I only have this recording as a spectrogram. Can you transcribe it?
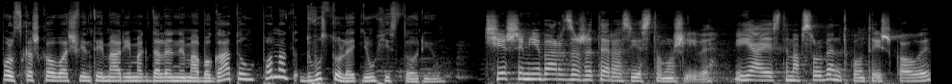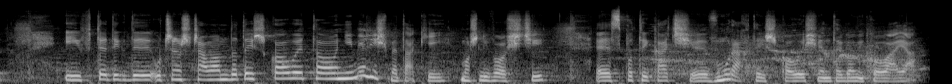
Polska Szkoła Świętej Marii Magdaleny ma bogatą, ponad 200-letnią historię. Cieszy mnie bardzo, że teraz jest to możliwe. Ja jestem absolwentką tej szkoły i wtedy, gdy uczęszczałam do tej szkoły, to nie mieliśmy takiej możliwości e, spotykać e, w murach tej szkoły świętego Mikołaja.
